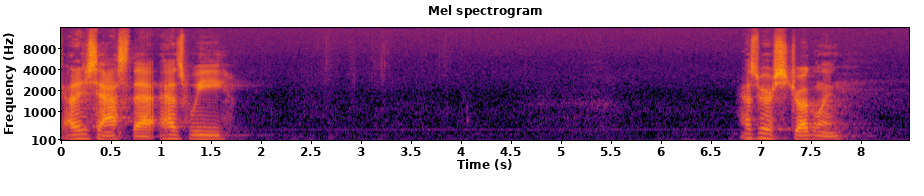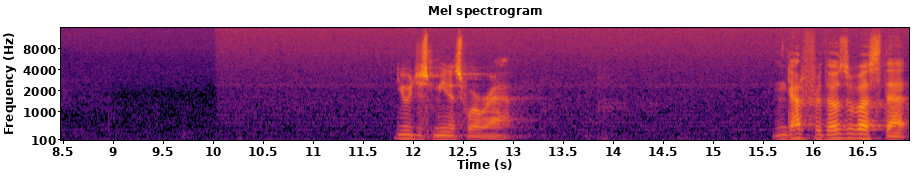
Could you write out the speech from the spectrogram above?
God, I just ask that as we as we are struggling, you would just meet us where we're at. And God, for those of us that,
